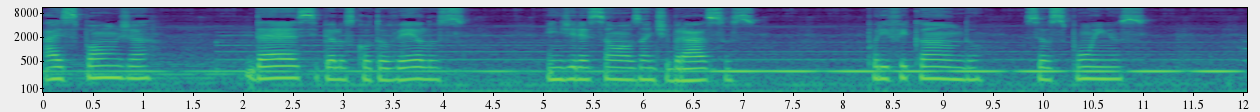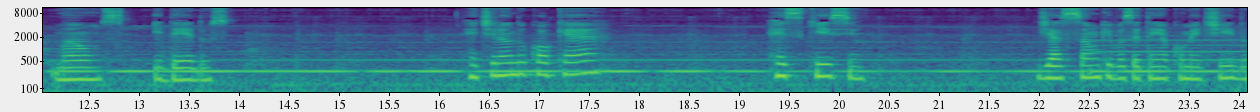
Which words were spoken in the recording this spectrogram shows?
A esponja desce pelos cotovelos em direção aos antebraços, purificando seus punhos, mãos e dedos, retirando qualquer resquício de ação que você tenha cometido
